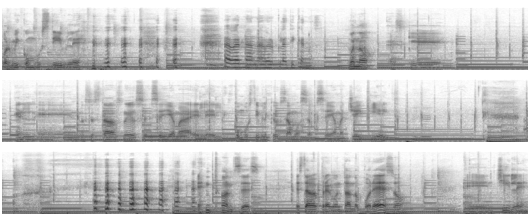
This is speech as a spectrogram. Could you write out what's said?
por mi combustible. a ver, Nana, a ver, platícanos. Bueno, es que en, los Estados Unidos se, llama, el, combustible que usamos se, llama JP8. Entonces, estaba preguntando por eso en Chile,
